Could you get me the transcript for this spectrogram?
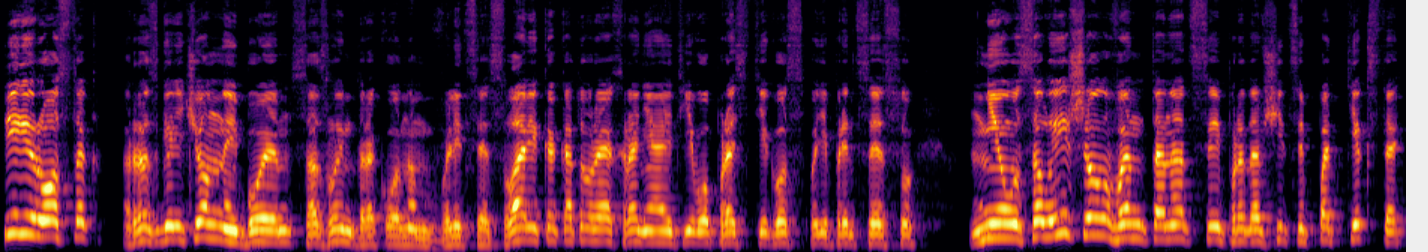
Переросток, разгоряченный боем со злым драконом в лице Славика, который охраняет его, прости господи, принцессу, не услышал в интонации продавщицы подтекста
